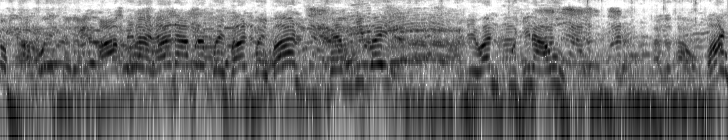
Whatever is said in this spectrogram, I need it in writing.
હા પેલા ના ના આપણે ભાઈબાન ભાઈબાન શ્યામજીભાઈ પીવાન પૂછીને આવું. પણ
